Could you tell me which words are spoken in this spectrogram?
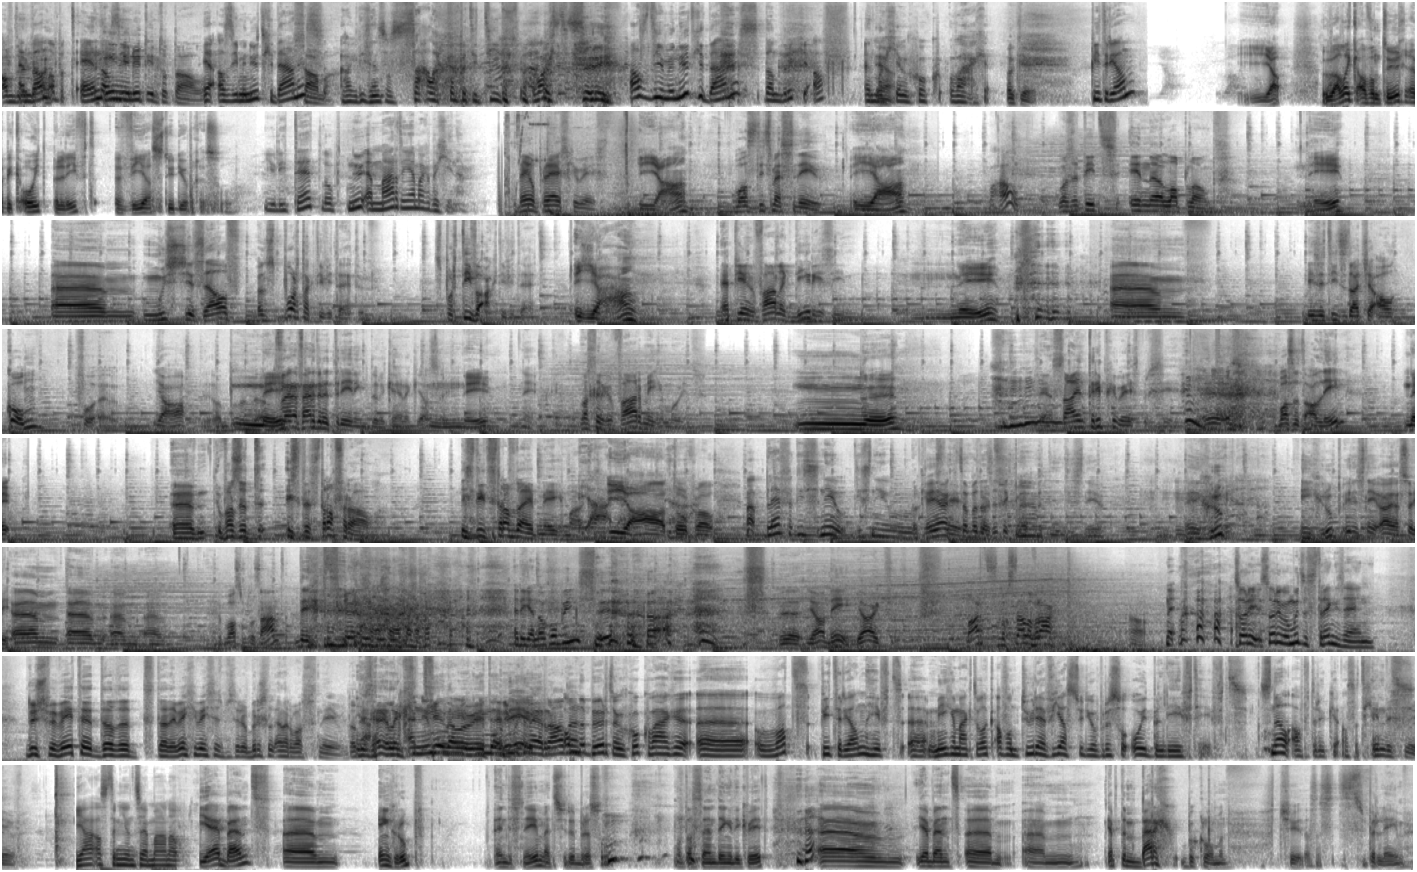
dan En dan op het einde... Eén minuut in totaal. ja, als die minuut gedaan is... Samen. Oh, die zijn zo zalig competitief. Wacht, sorry. Als die minuut gedaan is, dan druk je af en mag Ja. je een gok wagen. Oké. Pieter-Jan? Ja. Welk avontuur heb ik ooit beleefd via Studio Brussel? Jullie tijd loopt nu en Maarten, jij mag beginnen. Ben je op reis geweest? Ja. Was het iets met sneeuw? Ja. Wauw. Was het iets in eh, Lapland? Nee. Ehm, moest je zelf een sportactiviteit doen? Sportieve activiteit? Ja. Heb je een gevaarlijk dier gezien? Nee. Ehm, is het iets dat je al kon? Voor, eh, ja, Nee. ver- verdere training bedoel ik eigenlijk. Ja, sorry. Nee. nee. Was er gevaar mee gemoeid? Nee. Het is een saaie trip geweest, precies. Was het alleen? Nee. Ehm, was het, is het een strafverhaal? Is het iets straf dat je hebt meegemaakt? Ja, Ja, toch wel. Maar blijf die sneeuw. Die sneeuw. Oké, ja, ik, maar daar zit ik met, met die, sneeuw. In groep, in groep in de sneeuw. Ah ja, sorry. Ehm ehm ehm was plezant? Nee. Heb jij nog hobby's? Eh, ja, nee. Ja, ik... Maarten, nog snel een vraag. Nee. Sorry, sorry, we moeten streng zijn. Dus we weten dat, het, dat hij weg geweest is met Studio Brussel en er was sneeuw. Dat Ja. is eigenlijk hetgeen dat we nu weten. En nu moeten wij Om raden... de beurt een gokwagen eh, wat Pieter Jan heeft eh, meegemaakt, welk avontuur hij via Studio Brussel ooit beleefd heeft. Snel afdrukken als het gaat. In de sneeuw. Ja, Astrid en zijn mannen. Jij bent ehm, in groep in de sneeuw met Studio Brussel. Want dat zijn dingen die ik weet. Ehm, jij bent, ehm, ehm, je hebt een berg beklommen. Tjie, dat is super lame.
